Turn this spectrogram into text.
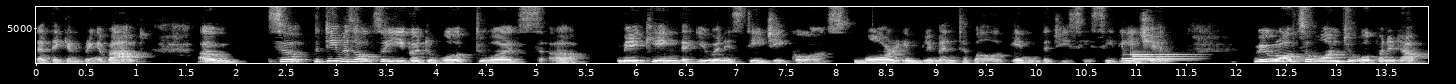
that they can bring about. Um, so the team is also eager to work towards uh, making the UN SDG goals more implementable in the GCC region. We will also want to open it up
